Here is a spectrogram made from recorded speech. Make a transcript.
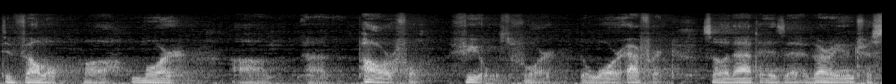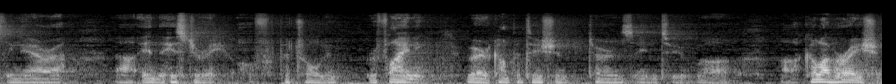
develop uh, more um, uh, powerful fuels for the war effort. So that is a very interesting era uh, in the history of petroleum refining, where competition turns into uh, collaboration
